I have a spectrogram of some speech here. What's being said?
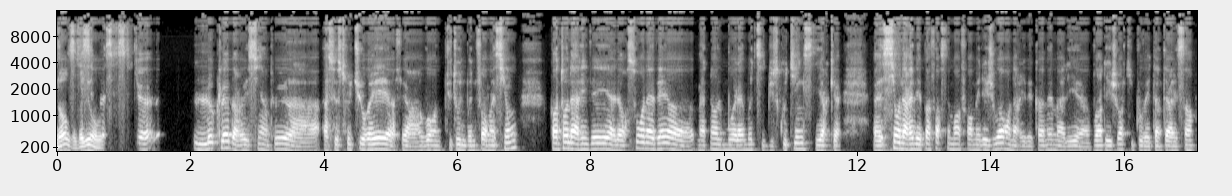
non, Ce qui vas-y, s'est on va. passé, c'est que le club a réussi un peu à, à se structurer, à faire à avoir plutôt une bonne formation. Quand on arrivait, alors soit on avait, euh, maintenant le mot à la mode c'est du scouting, c'est-à-dire que euh, si on n'arrivait pas forcément à former les joueurs, on arrivait quand même à aller euh, voir des joueurs qui pouvaient être intéressants.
